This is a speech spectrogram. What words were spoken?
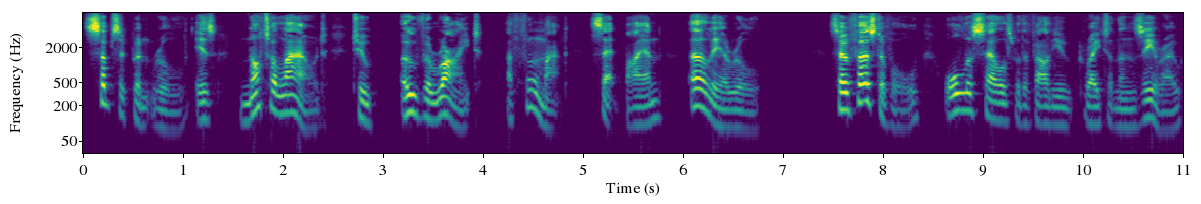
subsequent rule is not allowed to overwrite a format set by an earlier rule. So first of all, all the cells with a value greater than zero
